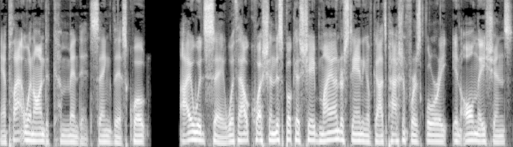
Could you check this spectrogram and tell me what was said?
And Platt went on to commend it, saying this, quote, I would say, without question, this book has shaped my understanding of God's passion for his glory in all nations,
